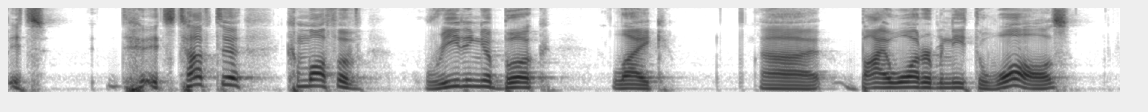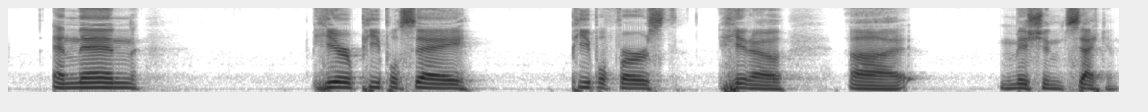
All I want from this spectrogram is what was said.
It's it's tough to come off of reading a book like uh, By Water Beneath the Walls and then hear people say people first, you know, uh, mission second.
